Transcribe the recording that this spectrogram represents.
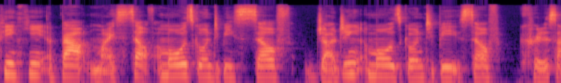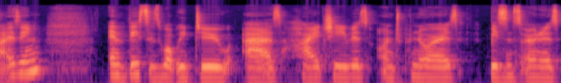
thinking about myself. I'm always going to be self judging. I'm always going to be self criticizing. And this is what we do as high achievers, entrepreneurs, business owners.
